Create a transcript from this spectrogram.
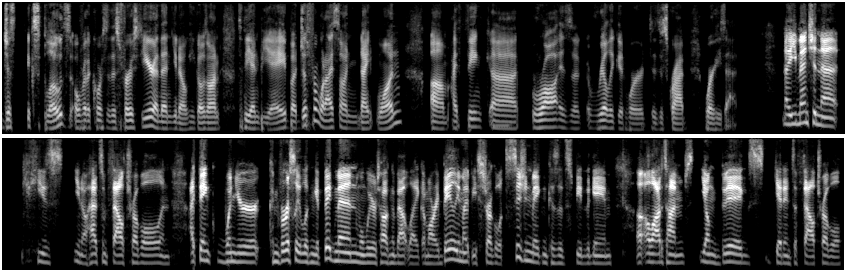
just explodes over the course of this first year, and then you know he goes on to the NBA. But just from what I saw in night one, um, I think mm-hmm. uh, raw is a really good word to describe where he's at. Now you mentioned that he's you know had some foul trouble and i think when you're conversely looking at big men when we were talking about like amari bailey might be struggle with decision making because of the speed of the game uh, a lot of times young bigs get into foul trouble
